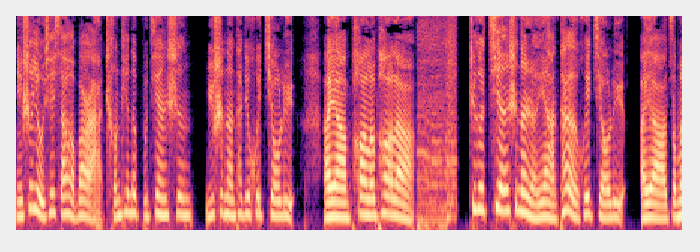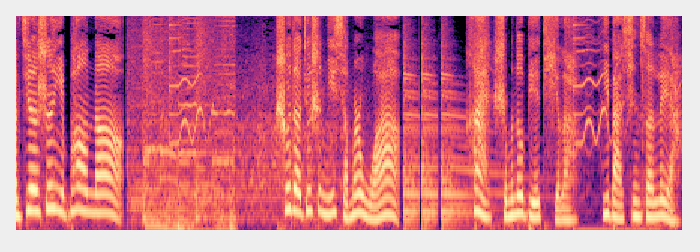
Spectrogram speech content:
你说有些小伙伴啊，成天的不健身，于是呢，他就会焦虑。哎呀，胖了胖了。这个健身的人呀，他也会焦虑。哎呀，怎么健身也胖呢？说的就是你小妹儿我啊。嗨，什么都别提了，一把辛酸泪啊。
